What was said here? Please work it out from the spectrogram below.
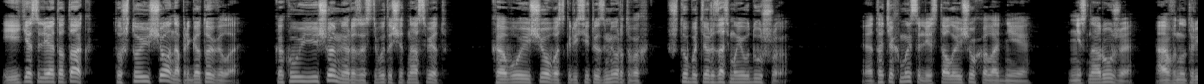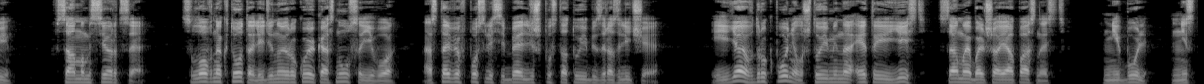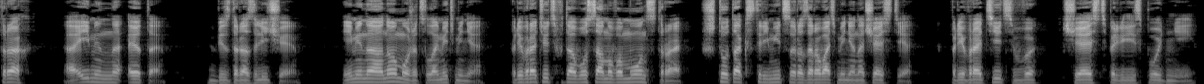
И если это так, то что еще она приготовила? Какую еще мерзость вытащит на свет? Кого еще воскресит из мертвых, чтобы терзать мою душу? От этих мыслей стало еще холоднее. Не снаружи, а внутри. В самом сердце, Словно кто-то ледяной рукой коснулся его, оставив после себя лишь пустоту и безразличие. И я вдруг понял, что именно это и есть самая большая опасность. Не боль, не страх, а именно это – безразличие. Именно оно может сломить меня, превратить в того самого монстра, что так стремится разорвать меня на части, превратить в часть преисподней.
